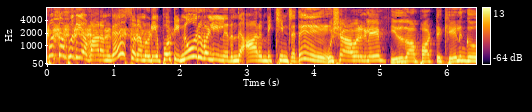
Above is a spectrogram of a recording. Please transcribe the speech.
புத்தம் புதிய வாரம்ங்க சோ நம்மளுடைய போட்டி நூறு வழியில இருந்து ஆரம்பிக்கின்றது. உஷா அவர்களே இதுதான் பாட்டு. கேளுங்கோ.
